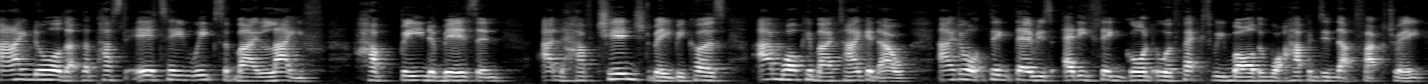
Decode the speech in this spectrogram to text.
I know that the past 18 weeks of my life, have been amazing and have changed me because I'm walking my tiger now. I don't think there is anything going to affect me more than what happened in that factory.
